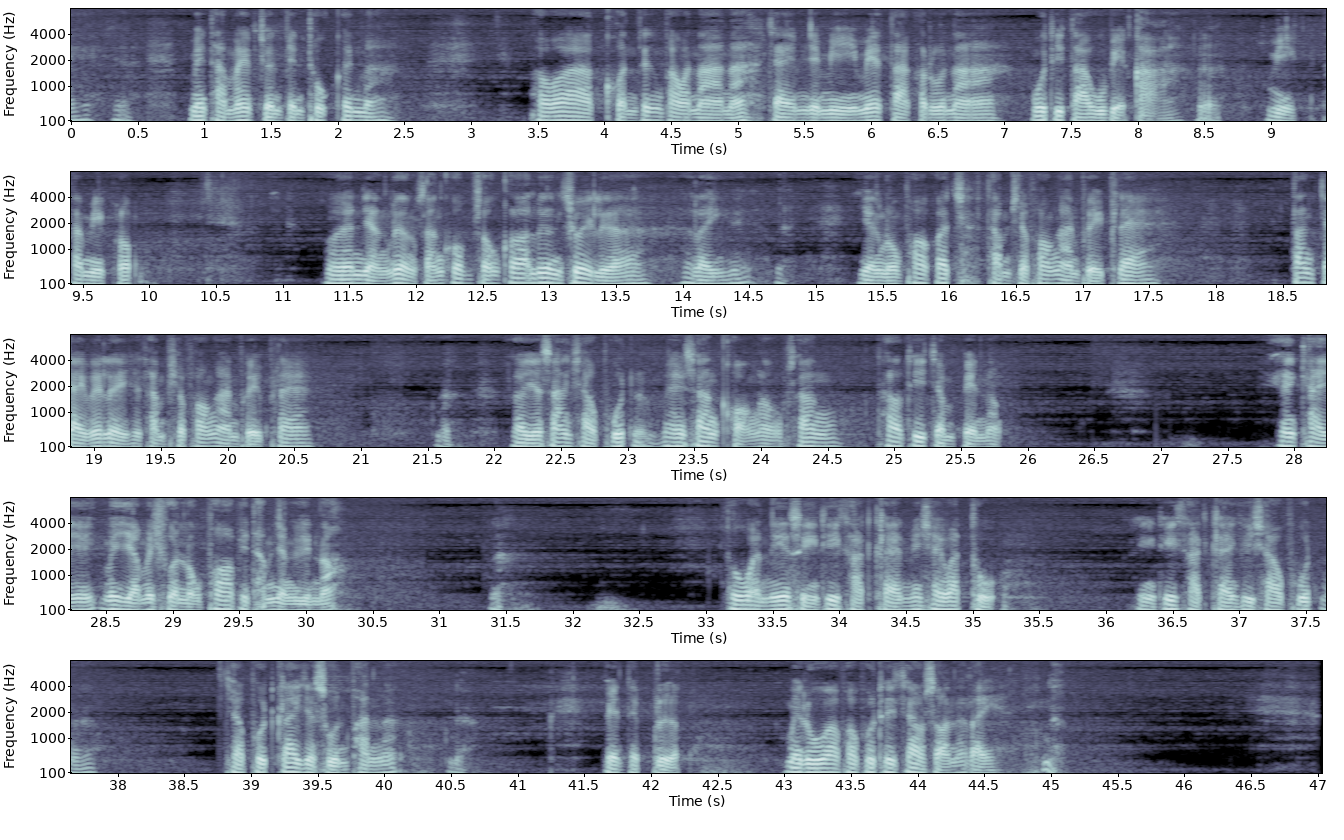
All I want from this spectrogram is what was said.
ไม่ทำให้จนเป็นทุกข์ขึ้นมา เพราะว่าคนซึ่งภาวนานะ ใจมันจะมีเมตตากรุณา มุทิตาอุเบกขา มีถ้ามีครบ เพราะฉะนั้นอย่างเรื่องสังคมสงเคราะห์เรื่องช่วยเหลืออะไรอย่างเงี้ยอย่างหลวงพ่อก็ทำเฉพาะงานเผยแพร่ ตั้งใจไว้เลยจะทำเฉพาะงานเผยแพร่เราจะสร้างชาวพุทธไม่ให้สร้างของเราสร้างเท่าที่จำเป็นหรอกงั้นใครไม่อย่ามาชวนหลวงพ่อไปทำอย่างอื่นเนาะทุกวันนี้สิ่งที่ขาดแคลนไม่ใช่วัตถุ สิ่งที่ขาดแคลนคือชาวพุทธนะ ชาวพุทธใกล้จะสูญพันธุ์แล้วนะเป็นแต่เปลือก ไม่รู้ว่าพระพุทธเจ้าสอนอะไร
